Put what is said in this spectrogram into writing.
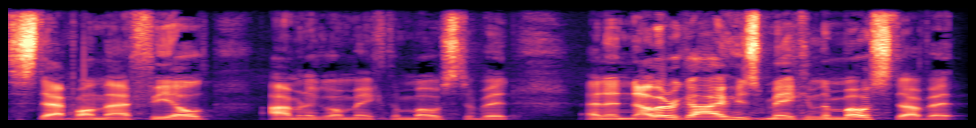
to step on that field. I'm going to go make the most of it. And another guy who's making the most of it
